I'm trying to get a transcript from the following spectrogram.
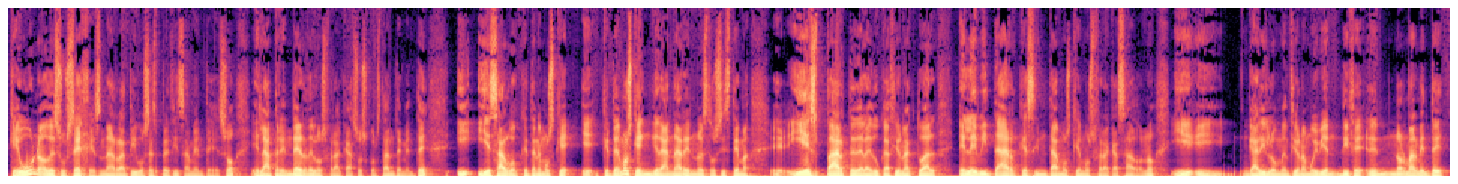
que uno de sus ejes narrativos es precisamente eso, el aprender de los fracasos constantemente, y, es algo que tenemos que, eh, que tenemos que engranar en nuestro sistema, eh, y es parte de la educación actual el evitar que sintamos que hemos fracasado, ¿no? Y, y Gary lo menciona muy bien Dice, normalmente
